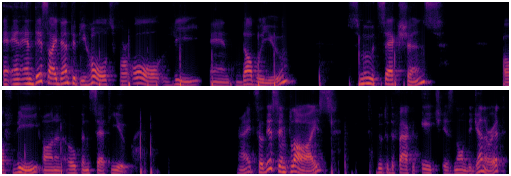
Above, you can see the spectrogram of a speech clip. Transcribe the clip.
and, and this identity holds for all V and W smooth sections of V on an open set U. Right, so this implies, due to the fact that H is non-degenerate,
